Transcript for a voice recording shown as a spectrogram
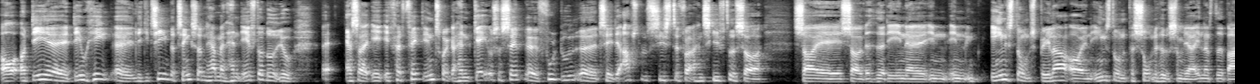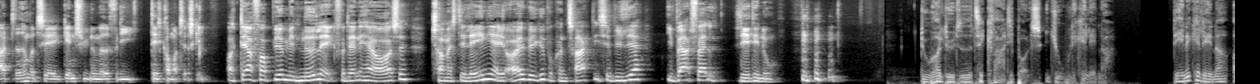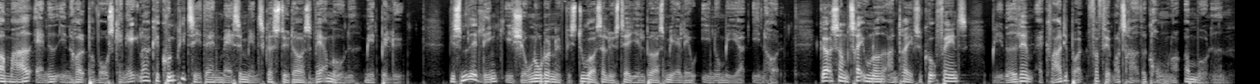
Og, og det, øh, det er jo helt uh, legitimt at tænke sådan her, men han efterlod jo uh, altså et, et perfekt indtryk, og han gav jo sig selv uh, fuldt ud uh, til det absolut sidste, før han skiftede, så så, øh, så hvad hedder det, en, øh, en, en enestående spiller og en enestående personlighed, som jeg et eller andet sted bare glæder mig til gensynet med, fordi det kommer til at ske. Og derfor bliver mit nedlæg for denne her også, Thomas Delaney er i øjeblikket på kontrakt i Sevilla, i hvert fald lidt endnu. du har lyttet til Kvartibolds julekalender. Denne kalender og meget andet indhold på vores kanaler kan kun blive til, da en masse mennesker støtter os hver måned med et beløb. Vi smider et link i shownoterne, hvis du også har lyst til at hjælpe os med at lave endnu mere indhold. Gør som 300 andre FCK-fans, bliv medlem af Kvartibold for 35 kroner om måneden.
